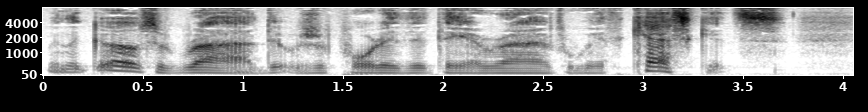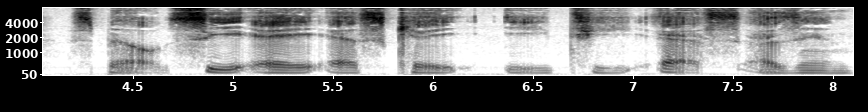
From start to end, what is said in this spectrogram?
When the girls arrived, it was reported that they arrived with caskets, spelled C A S K E T S, as in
